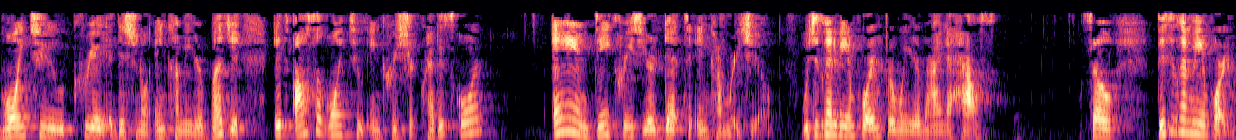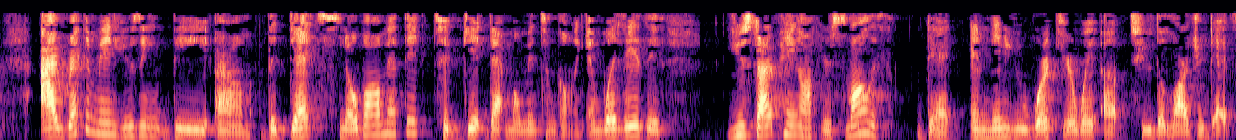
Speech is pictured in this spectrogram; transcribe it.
going to create additional income in your budget, it's also going to increase your credit score and decrease your debt to income ratio, which is going to be important for when you're buying a house. So this is going to be important. I recommend using the um, the debt snowball method to get that momentum going. And what it is is you start paying off your smallest debt and then you work your way up to the larger debts.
